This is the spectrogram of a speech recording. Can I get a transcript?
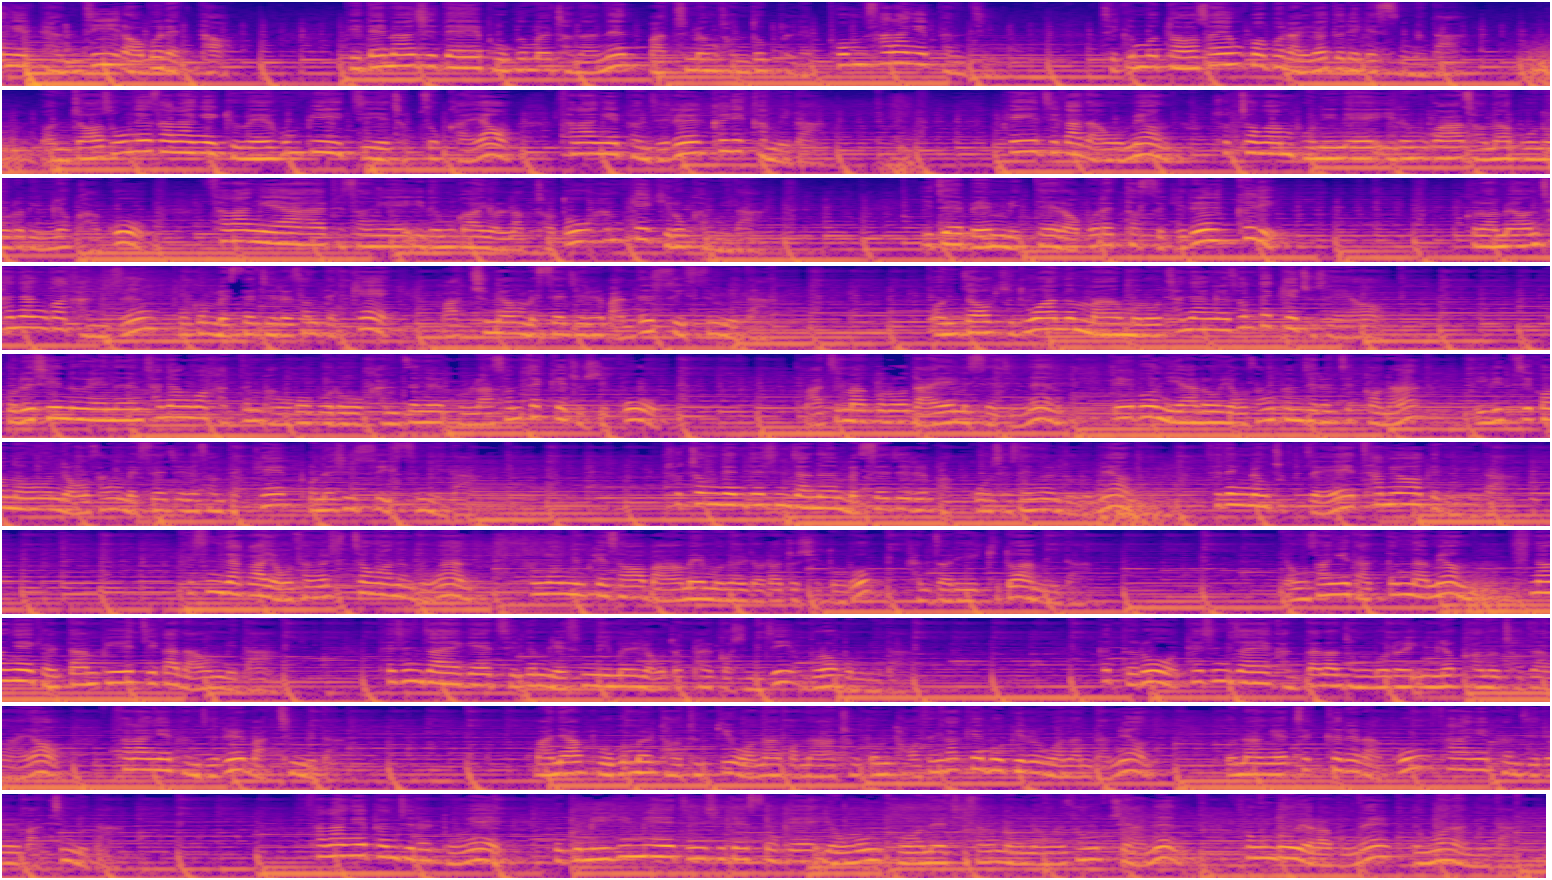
사랑의 편지 러브레터. 비대면 시대의 복음을 전하는 맞춤형 전도 플랫폼 사랑의 편지. 지금부터 사용법을 알려드리겠습니다. 먼저 속내 사랑의 교회 홈페이지에 접속하여 사랑의 편지를 클릭합니다. 페이지가 나오면 초청한 본인의 이름과 전화번호를 입력하고 사랑해야 할 대상의 이름과 연락처도 함께 기록합니다. 이제 맨 밑에 러브레터 쓰기를 클릭. 그러면 찬양과 간증, 복음 메시지를 선택해 맞춤형 메시지를 만들 수 있습니다. 먼저 기도하는 마음으로 찬양을 선택해 주세요. 고르신 후에는 찬양과 같은 방법으로 간증을 골라 선택해 주시고 마지막으로 나의 메시지는 1분 이하로 영상 편지를 찍거나 미리 찍어 놓은 영상 메시지를 선택해 보내실 수 있습니다. 초청된 태신자는 메시지를 받고 재생을 누르면 새생명 축제에 참여하게 됩니다. 태신자가 영상을 시청하는 동안 성령님께서 마음의 문을 열어주시도록 간절히 기도합니다. 영상이 다 끝나면 신앙의 결단 페이지가 나옵니다. 태신자에게 지금 예수님을 영접할 것인지 물어봅니다. 끝으로 태신자의 간단한 정보를 입력한 후 저장하여 사랑의 편지를 마칩니다. 만약 복음을 더 듣기 원하거나 조금 더 생각해 보기를 원한다면 문항에 체크를 하고 사랑의 편지를 마칩니다. 사랑의 편지를 통해 복음이 희미해진 시대 속에 영혼 구원의 지상 명령을 성취하는 성도 여러분을 응원합니다.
